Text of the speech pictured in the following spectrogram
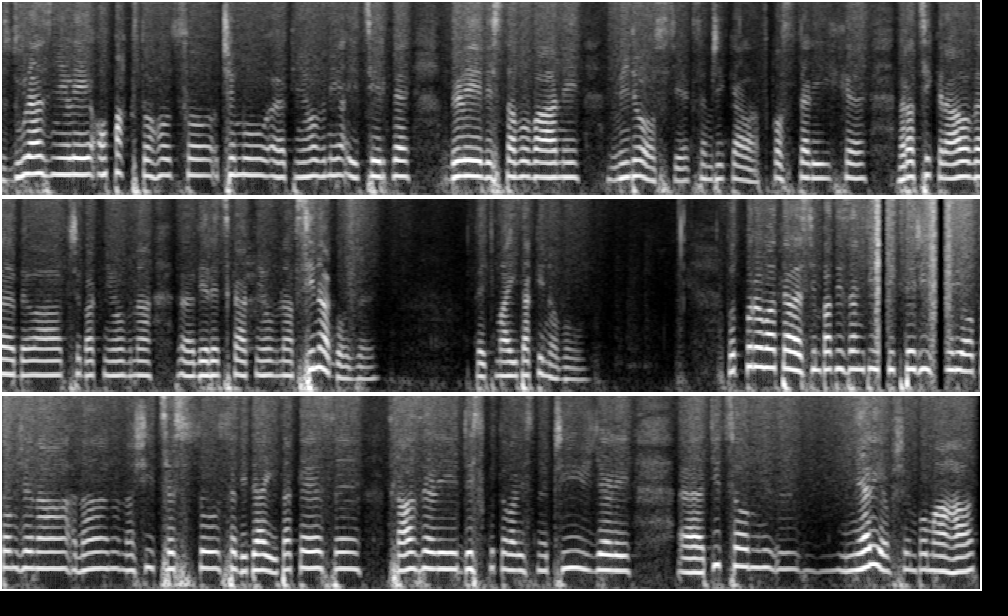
zdůraznili opak toho, co, čemu knihovny a i církve byly vystavovány v minulosti, jak jsem říkala. V kostelích v Hradci Králové byla třeba knihovna, vědecká knihovna v synagoze. Teď mají taky novou. Podporovatelé, sympatizanti, ti, kteří měli o tom, že na, na naší cestu se vydají, také se scházeli, diskutovali jsme, přijížděli. E, ti, co měli ovšem pomáhat,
